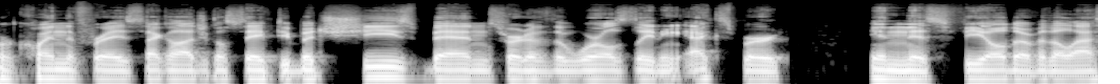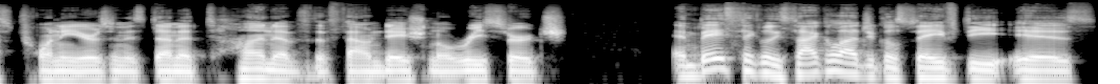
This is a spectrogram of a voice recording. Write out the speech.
or coined the phrase psychological safety, but she's been sort of the world's leading expert in this field over the last 20 years and has done a ton of the foundational research. And basically, psychological safety is,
